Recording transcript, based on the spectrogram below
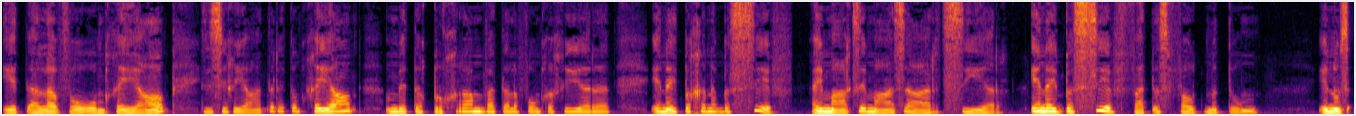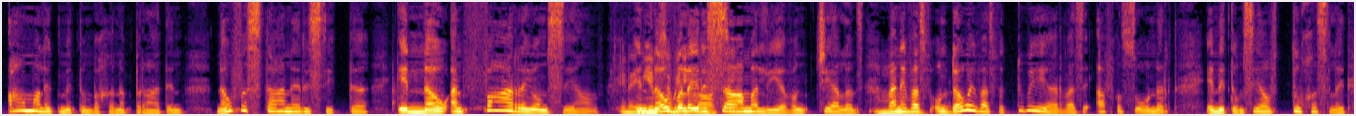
het hulle vir hom gehelp. Die psigiater het hom gehelp met 'n program wat hulle vir hom gegee het en hy het begin besef, hy maak sy ma se hart seer en hy het besef wat is fout met hom. En ons almal het met hom begine praat en nou verstaan hy die siekte en nou aanvaar hy homself. En hy en nou wil hy die samelewing challenge. Mm. Want hy was onthou hy was vir 2 jaar was hy afgesonderd en het homself toegesluit.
